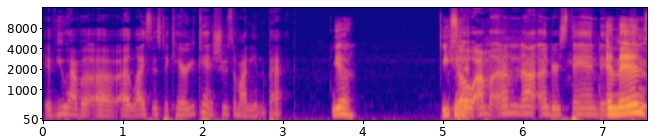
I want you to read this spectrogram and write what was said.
if you have a, a, a license to carry. You can't shoot somebody in the back. Yeah. You can't. so i'm i'm not understanding. And then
